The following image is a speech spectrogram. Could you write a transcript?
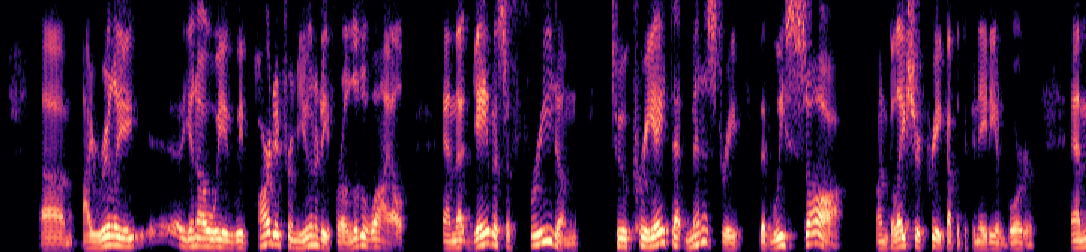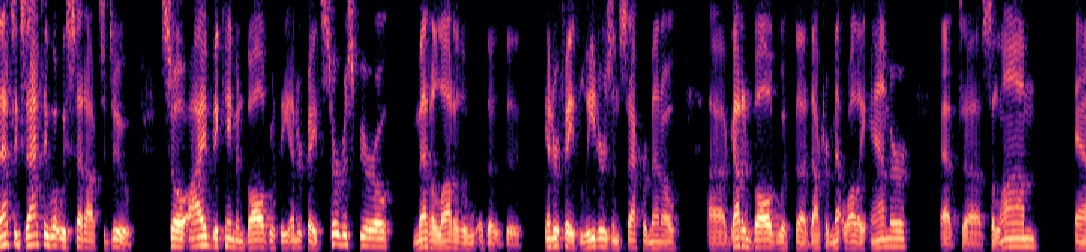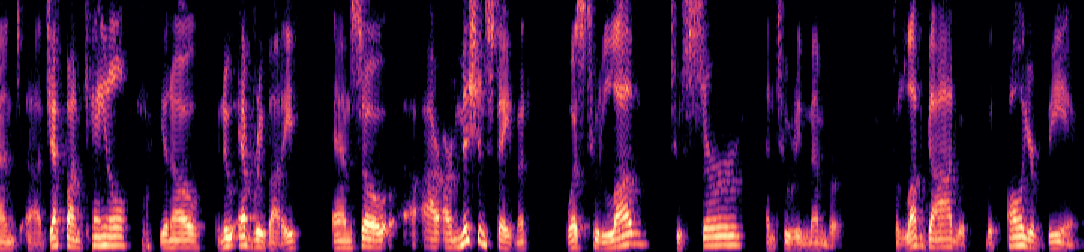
Um, I really, you know, we we parted from Unity for a little while, and that gave us a freedom to create that ministry that we saw on Glacier Creek up at the Canadian border, and that's exactly what we set out to do. So I became involved with the Interfaith Service Bureau, met a lot of the the, the interfaith leaders in Sacramento, uh, got involved with uh, Dr. Metwally Amer at uh, Salam, and uh, Jeff vonKaenel, you know, knew everybody. And so uh, our, our mission statement was to love, to serve, and to remember. To love God with, with all your being.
